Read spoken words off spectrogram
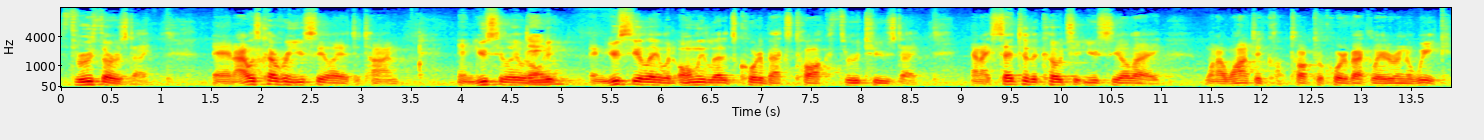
through Thursday. And I was covering UCLA at the time, and UCLA would only and UCLA would only let its quarterbacks talk through Tuesday. And I said to the coach at UCLA when I wanted to talk to a quarterback later in the week,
